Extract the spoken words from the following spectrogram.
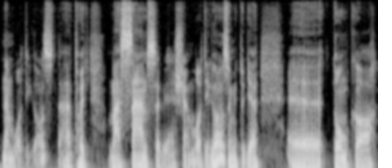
nem volt igaz, tehát hogy már számszerűen sem volt igaz, amit ugye e, Tomka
